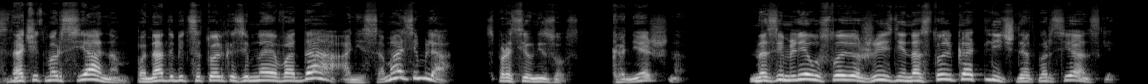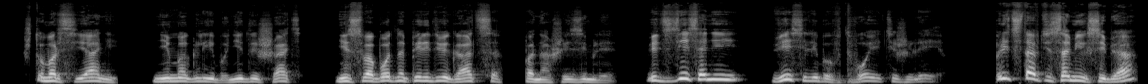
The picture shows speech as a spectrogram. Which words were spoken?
Значит, марсианам понадобится только земная вода, а не сама земля? Спросил Низовский. Конечно. На Земле условия жизни настолько отличны от марсианских, что марсиане не могли бы ни дышать, ни свободно передвигаться по нашей Земле. Ведь здесь они весили бы вдвое тяжелее. Представьте самих себя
